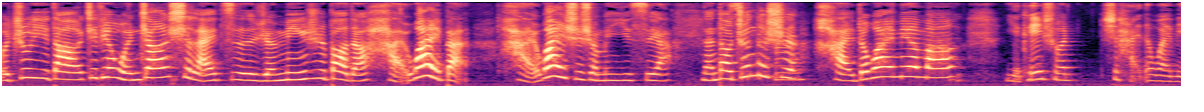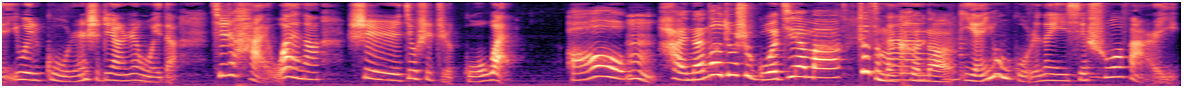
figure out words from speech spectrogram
我注意到这篇文章是来自人民日报的海外版。海外是什么意思呀？难道真的是海的外面吗？也可以说是海的外面，因为古人是这样认为的。其实海外呢是就是指国外，哦，嗯，海难道就是国界吗？这怎么可能？沿用古人的一些说法而已。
